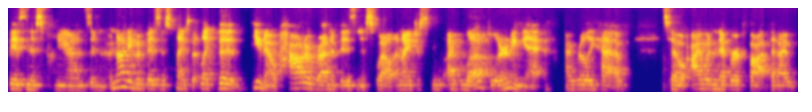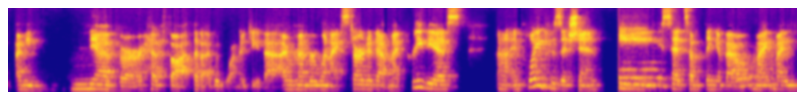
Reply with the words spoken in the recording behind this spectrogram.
business plans and not even business plans but like the you know how to run a business well. And i just i've loved learning it. I really have. So i would never have thought that i i mean never have thought that i would want to do that. I remember when i started at my previous uh, employed position he said something about my my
